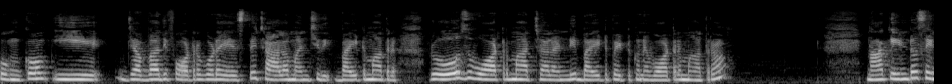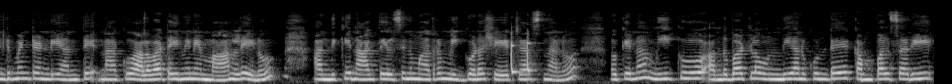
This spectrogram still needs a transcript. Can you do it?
కుంకుమ ఈ జవ్వాది వాటర్ కూడా వేస్తే చాలా మంచిది. బయట మాత్రం రోజు వాటర్ మార్చాలండి బయట పెట్టుకునే వాటర్ మాత్రం. నాకేంటో సెంటిమెంట్ అండి అంతే. నాకు అలవాటైంది నేను మానలేను. అందుకే నాకు తెలిసింది మాత్రం మీకు కూడా షేర్ చేస్తున్నాను. ఓకేనా? మీకు అందుబాటులో ఉంది అనుకుంటే కంపల్సరీ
